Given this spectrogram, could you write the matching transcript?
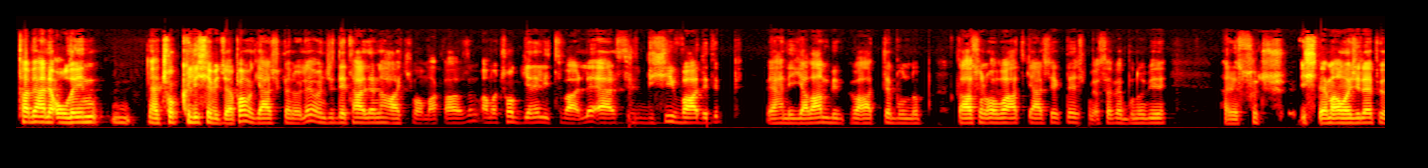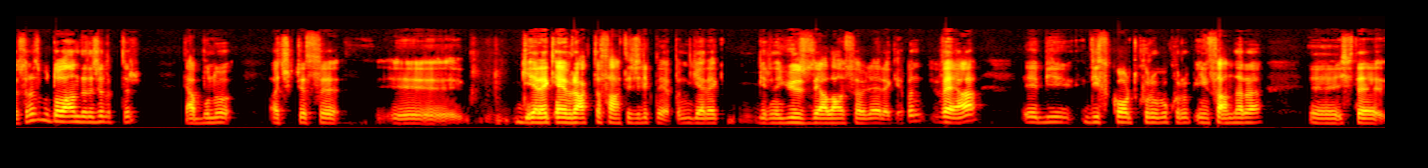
tabii hani olayın yani çok klişe bir cevap ama gerçekten öyle. Önce detaylarına hakim olmak lazım ama çok genel itibariyle eğer siz bir şey vaat edip ve hani yalan bir vaatte bulunup daha sonra o vaat gerçekleşmiyorsa ve bunu bir hani suç işleme amacıyla yapıyorsanız bu dolandırıcılıktır. Ya bunu açıkçası e, gerek evrakta sahtecilikle yapın, gerek birine yüz yalan söyleyerek yapın veya e, bir Discord grubu kurup insanlara e, işte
